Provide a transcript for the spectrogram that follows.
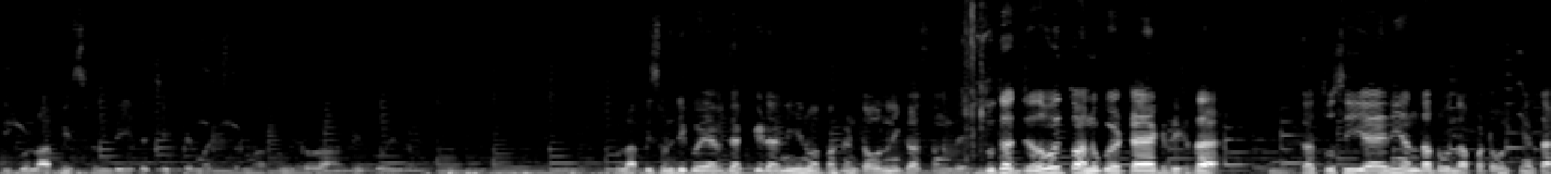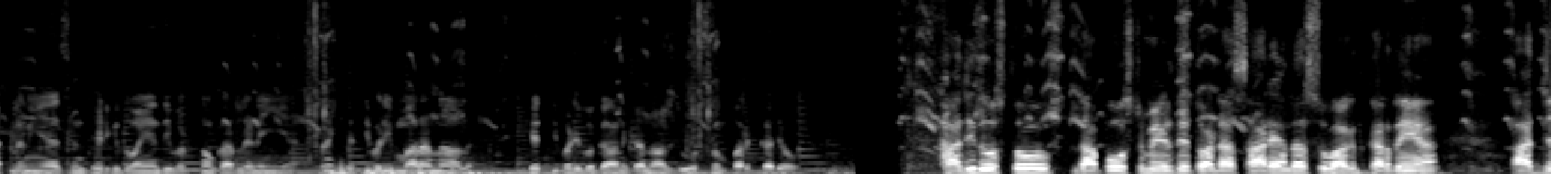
ਕਿ ਗੁਲਾਬੀ ਸੁੰਡੀ ਤੇ ਚਿੱਟੇ ਮੱਛਰ ਨੂੰ ਆਪਣੀ ਘਬਰਾਉਣ ਦੀ ਕੋਈ ਨਹੀਂ। ਗੁਲਾਬੀ ਸੁੰਡੀ ਕੋਈ ਇਹੋ ਜਿਹਾ ਕੀੜਾ ਨਹੀਂ ਇਹਨੂੰ ਆਪਾਂ ਕੰਟਰੋਲ ਨਹੀਂ ਕਰ ਸਕਦੇ। ਦੂਜਾ ਜਦੋਂ ਵੀ ਤੁਹਾਨੂੰ ਕੋਈ ਅਟੈਕ ਦਿਖਦਾ ਹੈ ਤਾਂ ਤੁਸੀਂ ਇਹ ਨਹੀਂ ਅੰਦਾ ਧੁੰਦਾ ਪਟੋਲਕੀਆਂ ਤੱਕ ਲੈਣੀਆਂ ਸਿੰਥੈਟਿਕ ਦਵਾਈਆਂ ਦੀ ਵਰਤੋਂ ਕਰ ਲੈਣੀ ਹੈ। ਆਪਣੇ ਖੇਤੀਬਾੜੀ ਮਾਹਰਾਂ ਨਾਲ ਖੇਤੀਬਾੜੀ ਵਿਗਿਆਨਕਾਂ ਨਾਲ ਜ਼ਰੂਰ ਸੰਪਰਕ ਕਰਿਓ। ਹਾਂਜੀ ਦੋਸਤੋ ਦਾ ਪੋਸਟ ਮੇਲ ਤੇ ਤੁਹਾਡਾ ਸਾਰਿਆਂ ਦਾ ਸਵਾਗਤ ਕਰਦੇ ਹਾਂ। ਅੱਜ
